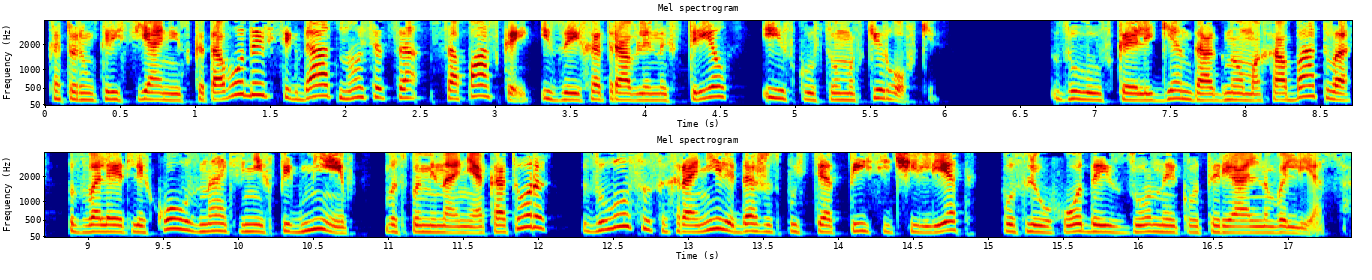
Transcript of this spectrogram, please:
к которым крестьяне и скотоводы всегда относятся с опаской из-за их отравленных стрел и искусства маскировки. Зулузская легенда о гномах Абатва позволяет легко узнать в них пигмеев, воспоминания о которых зулусы сохранили даже спустя тысячи лет после ухода из зоны экваториального леса.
